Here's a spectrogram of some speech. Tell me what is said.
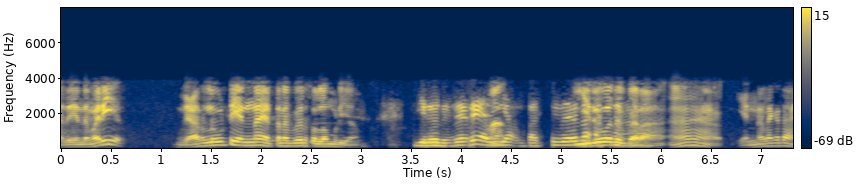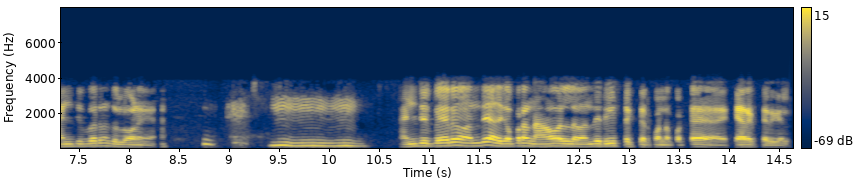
அது இந்த மாதிரி விரல விட்டு என்ன எத்தனை பேர் சொல்ல முடியும்? இருபது பேரே அதிகம். பத்து பேர். இருபது பேரா? என்னெல்லாம் கேட்டா அஞ்சு பேர் தான் சொல்லுவானுங்க. அஞ்சு பேரும் வந்து அதுக்கப்புறம் நாவல்ல வந்து ரீஸ்ட்ரக்சர் பண்ணப்பட்ட கேரக்டர்கள்.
